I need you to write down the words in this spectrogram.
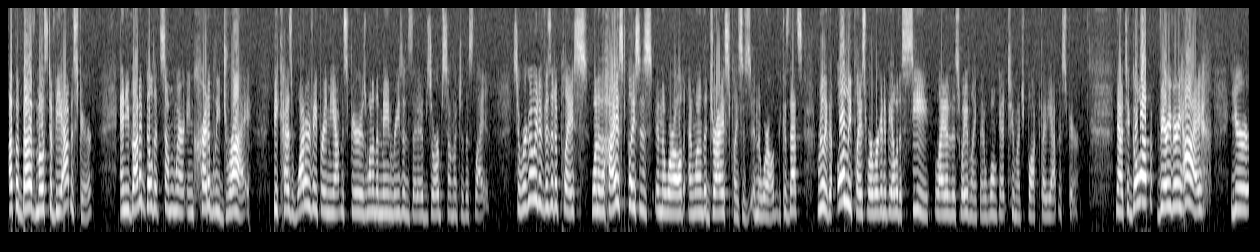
up above most of the atmosphere, and you got to build it somewhere incredibly dry because water vapor in the atmosphere is one of the main reasons that it absorbs so much of this light. So we're going to visit a place, one of the highest places in the world and one of the driest places in the world because that's really the only place where we're going to be able to see light of this wavelength and it won't get too much blocked by the atmosphere. Now to go up very, very high, a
